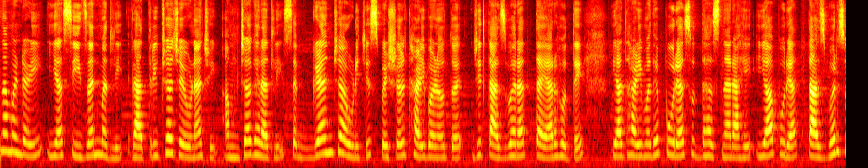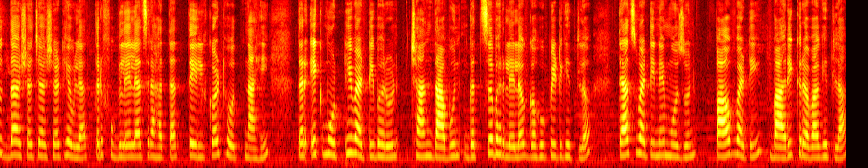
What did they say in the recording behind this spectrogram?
ना मंडळी या सीझनमधली रात्रीच्या जेवणाची आमच्या घरातली सगळ्यांच्या आवडीची स्पेशल थाळी बनवतोय जी तासभरात तयार होते. या थाळीमध्ये पुऱ्यासुद्धा असणार आहे. या पुऱ्या तासभरसुद्धा अशाच्या अशा ठेवल्या तर फुगलेल्याच राहतात तेलकट होत नाही. तर एक मोठी वाटी भरून छान दाबून गच्च भरलेलं गहू पीठ घेतलं. त्याच वाटीने मोजून पाववाटी बारीक रवा घेतला.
